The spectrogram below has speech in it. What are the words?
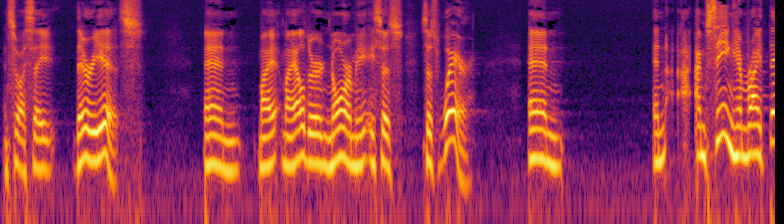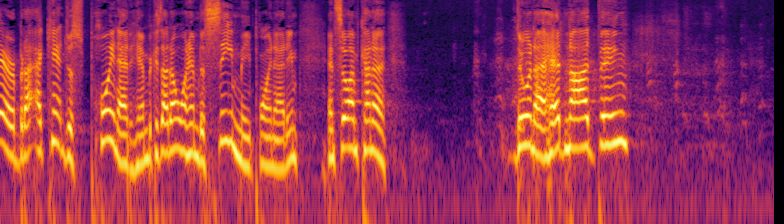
And so I say, There he is. And my, my elder Norm, he, he says, says, Where? And and I'm seeing him right there, but I, can't just point at him because I don't want him to see me point at him. And so I'm kind of doing a head nod thing.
